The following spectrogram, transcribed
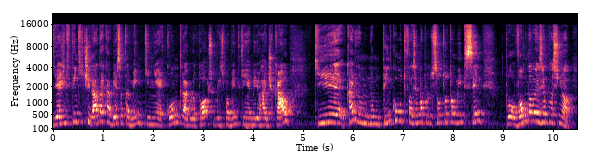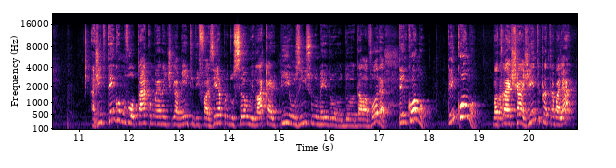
E a gente tem que tirar da cabeça também, quem é contra agrotóxico, principalmente quem é meio radical, que, cara, não, não tem como tu fazer uma produção totalmente sem... Pô, vamos dar um exemplo assim, ó a gente tem como voltar como era antigamente de fazer a produção e lá carpir os insos no meio do, do, da lavoura? Tem como? Tem como. Mas tu vai achar gente para trabalhar?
